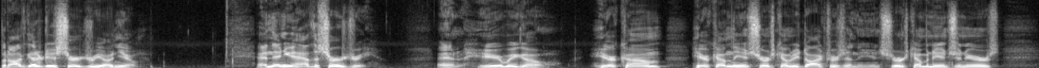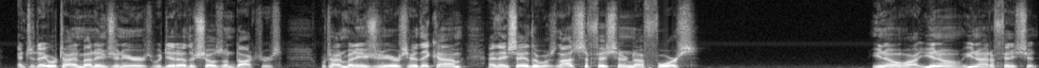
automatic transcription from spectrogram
But I've got to do surgery on you. And then you have the surgery. And here we go. Here come here come the insurance company doctors and the insurance company engineers. And today we're talking about engineers. We did other shows on doctors. We're talking about engineers. Here they come and they say there was not sufficient enough force you know how you know you know how to finish it.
